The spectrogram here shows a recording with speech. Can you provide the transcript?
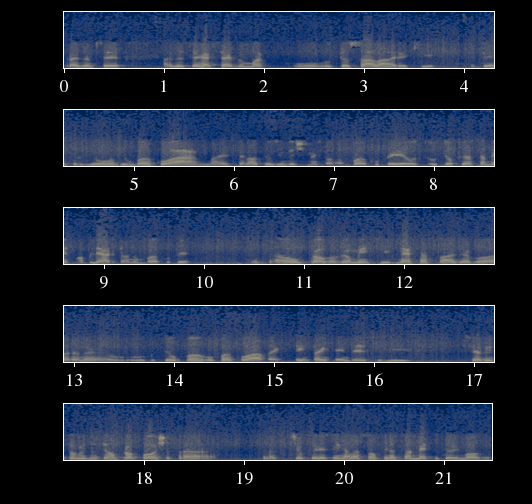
por exemplo, você, às vezes você recebe uma, um, o teu salário aqui dentro de um, de um banco A, mas, sei lá, os teus investimentos estão no banco B, o, o teu financiamento imobiliário está no banco B. Então, provavelmente, nessa fase agora, né, o, o, teu ban o Banco A vai tentar entender se, se eventualmente não tem uma proposta para te oferecer em relação ao financiamento do teu imóvel.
